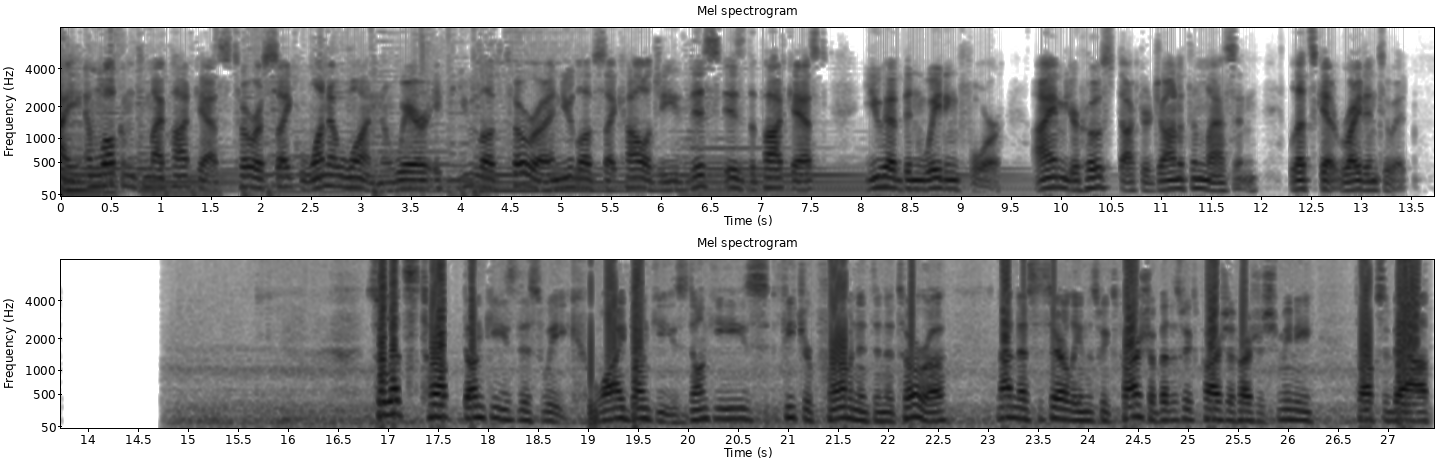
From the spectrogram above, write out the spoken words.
Hi, and welcome to my podcast, Torah Psych 101, where if you love Torah and you love psychology, this is the podcast you have been waiting for. I am your host, Dr. Jonathan Lasson. Let's get right into it. So let's talk donkeys this week. Why donkeys? Donkeys feature prominent in the Torah, not necessarily in this week's parsha, but this week's parsha, Parsha Shmini, talks about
